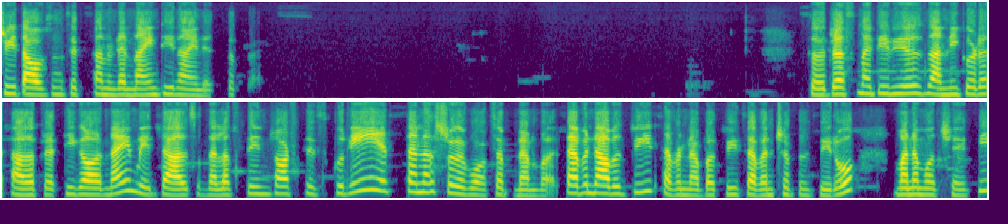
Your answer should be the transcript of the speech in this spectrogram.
three thousand six hundred and ninety nine is the price so dress materials అన్ని కూడా చాలా ప్రతిగా ఉన్నాయి మీరు చాలా స్క్రీన్ షాట్స్ తీసుకుని SMS WhatsApp number seven double three seven double three seven triple zero మనం వచ్చేసి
